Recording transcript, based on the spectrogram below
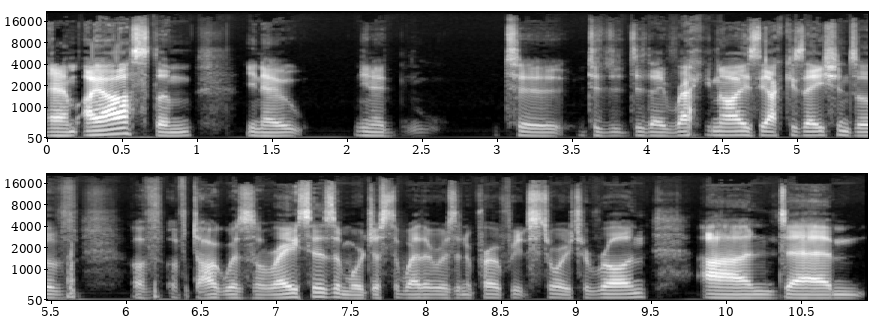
Um, I asked them, you know, you know, to did, did they recognize the accusations of, of of dog whistle racism or just whether it was an appropriate story to run and um,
